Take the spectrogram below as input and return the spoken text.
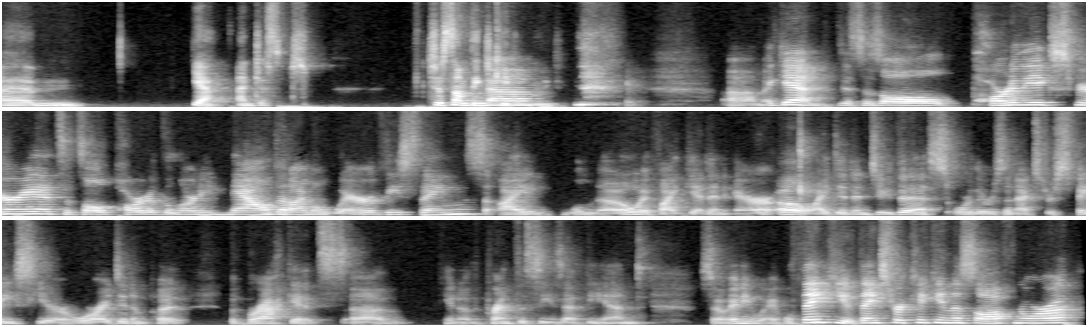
Um, yeah, and just, just something to keep in um, mind. um, again, this is all part of the experience. It's all part of the learning. Now that I'm aware of these things, I will know if I get an error. Oh, I didn't do this, or there's an extra space here, or I didn't put the brackets, uh, you know, the parentheses at the end. So anyway, well, thank you. Thanks for kicking this off, Nora.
